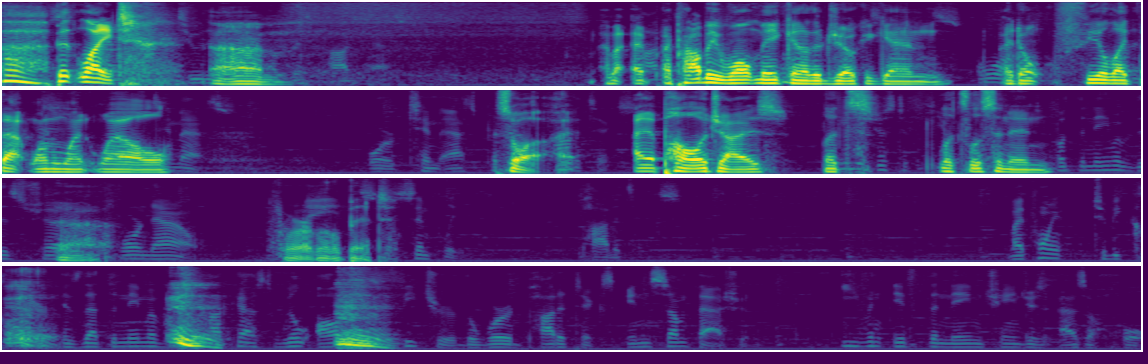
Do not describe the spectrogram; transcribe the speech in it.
name a bit light. Um. I, I, probably won't make another joke again. I don't feel like that one went well. So I. I apologize. Let's let's listen in show, for a little bit. My point, to be clear, is that the name of this podcast will always feature the word Poditics in some fashion, even if the name changes as a whole.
